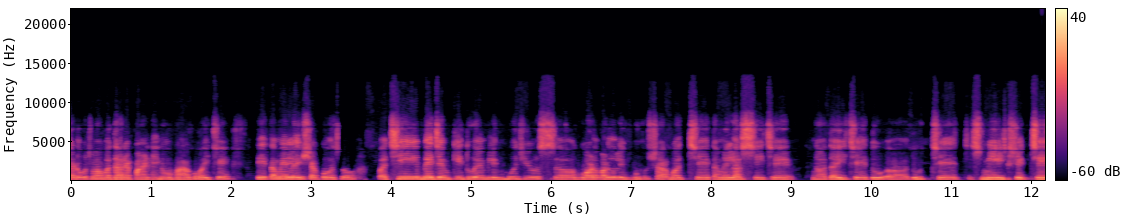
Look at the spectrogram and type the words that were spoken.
તડબૂચમાં વધારે પાણીનો ભાગ હોય છે તે તમે લઈ શકો છો. પછી મેં જેમ કીધું એમ લીંબુ જ્યુસ ગોળવાળું લીંબુનું શરબત છે, તમે લસ્સી છે દહીં છે દૂધ છે, મિલ્ક શેક છે,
